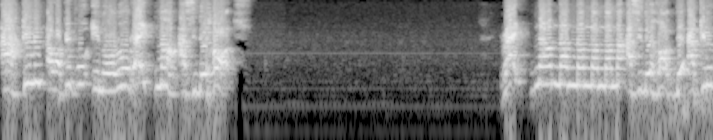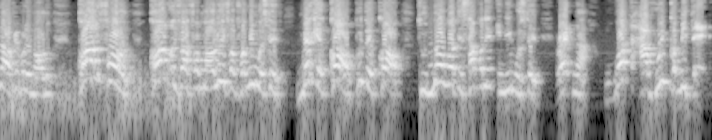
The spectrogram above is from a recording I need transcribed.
are killing our people in Olu right now as they hurt. Right now, now, now, now, now, now, as they hurt, they are killing our people in Olu. Call phone, call if you're from Olu, if you're from Imo State, make a call, put a call to know what is happening in Imo State right now. What have we committed?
